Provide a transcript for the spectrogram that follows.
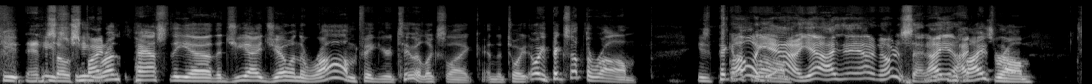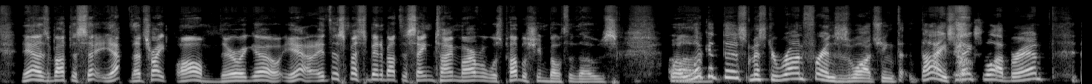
He, and he's- so he runs past the uh, the GI Joe and the Rom figure too. It looks like, and the toy. Oh, he picks up the Rom. He's picking up. oh yeah, yeah, I, yeah, I noticed that. I, He I buys Rom. yeah, I was about to say, yep, that's right. Um, there we go. Yeah, it, this must have been about the same time Marvel was publishing both of those. Well, look Um, at this. Mr. Ron Frenz is watching. Th- nice. Thanks a lot, Brad.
